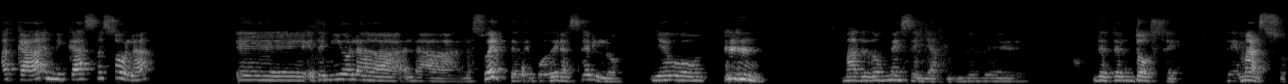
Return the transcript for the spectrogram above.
Acá, en mi casa, sola, eh, he tenido la, suerte de poder hacerlo. Llevo más de dos meses ya, desde, desde el 12 de marzo.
